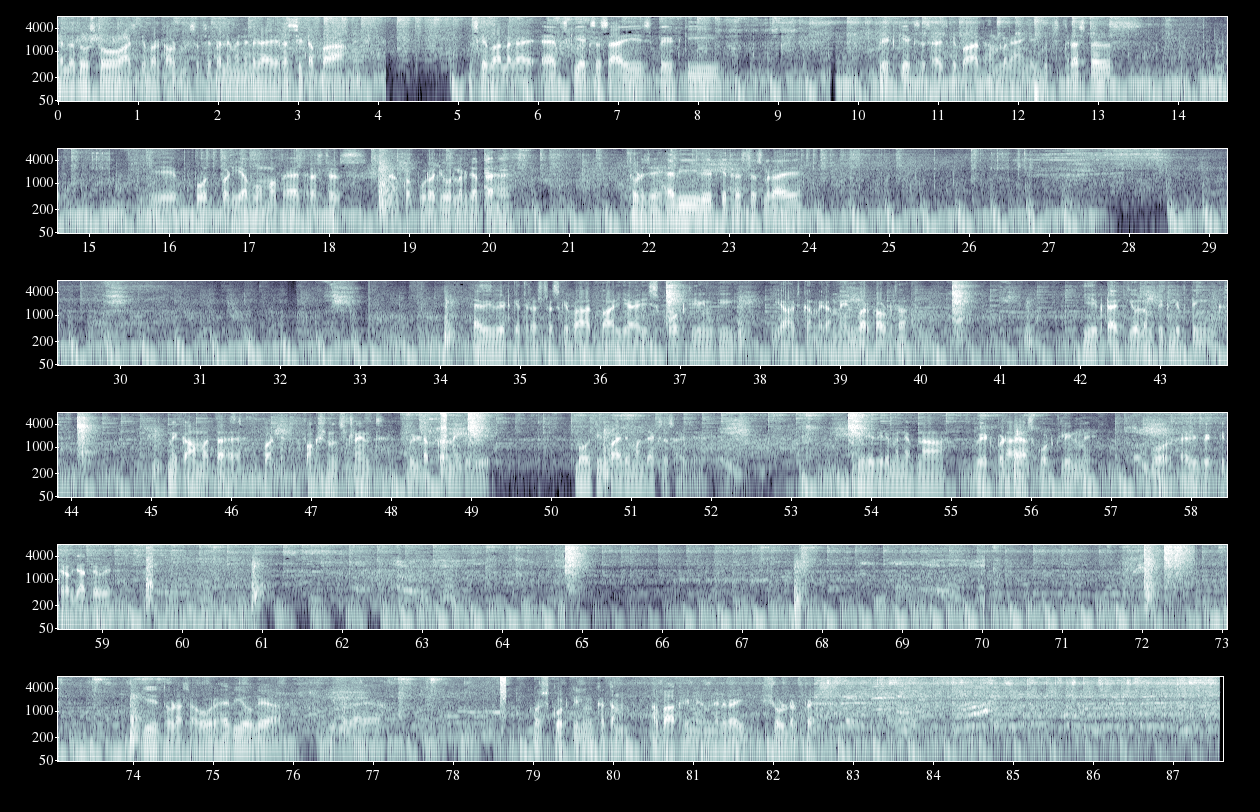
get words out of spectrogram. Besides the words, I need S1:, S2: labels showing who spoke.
S1: Hello दोस्तों, आज के वर्कआउट में सबसे पहले मैंने लगाए रस्सी टप्पा। उसके बाद लगाए एब्स की एक्सरसाइज पेट की। पेट की एक्सरसाइज के बाद हम लगाएँगे कुछ थ्रस्टर्स ये बहुत बढ़िया वार्म अप है थ्रस्टर्स में आपका पूरा ज़ोर लग जाता है। थोड़े से हैवी वेट के थ्रस्टर्स लगाए। हैवी वेट के थ्रस्टर्स के बाद बारी आई स्कोट क्लीन की। ये आज का मेरा मेन वर्कआउट था। ये एक टाइप की ओलंपिक लिफ्टिंग में काम आता है बट फंक्शनल स्ट्रेंथ बिल्डअप करने के लिए बहुत ही फ़ायदेमंद एक्सरसाइज है। धीरे धीरे मैंने अपना वेट बढ़ाया स्कोट क्लीन में और हैवी वेट की तरफ़ जाते हुए। ये थोड़ा सा और हैवी हो गया, ये लगाया। और स्कोट किलिंग ख़त्म। अब आखिरी में हमने लगाई शोल्डर प्रेस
